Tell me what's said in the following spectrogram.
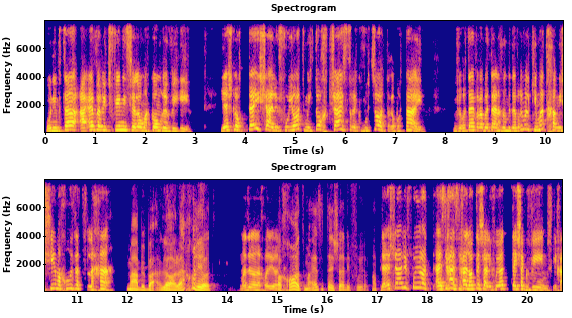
הוא נמצא, ה-average finish שלו מקום רביעי. יש לו תשע אליפויות מתוך 19 קבוצות, רבותיי. גבירותיי ורבותיי, אנחנו מדברים על כמעט 50 אחוז הצלחה. מה, בב... לא, לא יכול להיות. מה זה לא יכול להיות? פחות, מה, איזה תשע אליפויות? מה פתאום? תשע אליפויות. אה, סליחה, סליחה, לא תשע אליפויות, תשע גביעים, סליחה,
